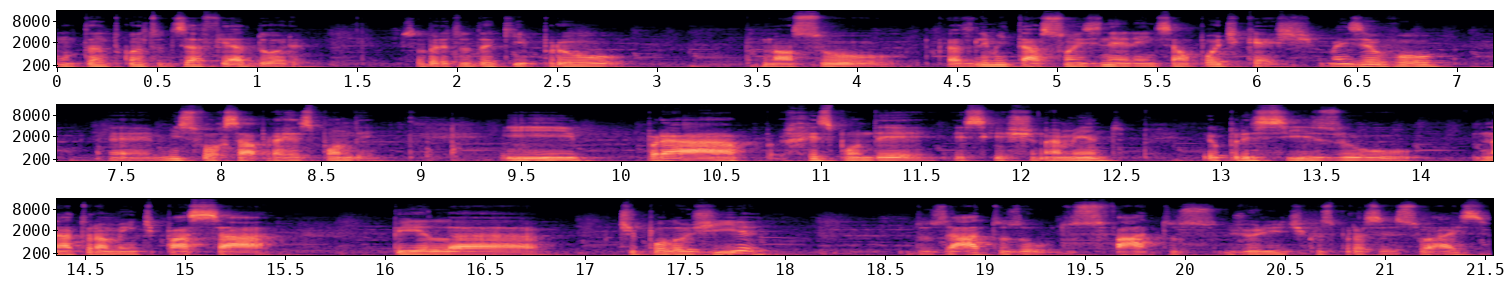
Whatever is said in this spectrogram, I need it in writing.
um tanto quanto desafiadora, sobretudo aqui para o nosso as limitações inerentes a um podcast, mas eu vou é, me esforçar para responder. E para responder esse questionamento, eu preciso naturalmente passar pela tipologia dos atos ou dos fatos jurídicos processuais.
